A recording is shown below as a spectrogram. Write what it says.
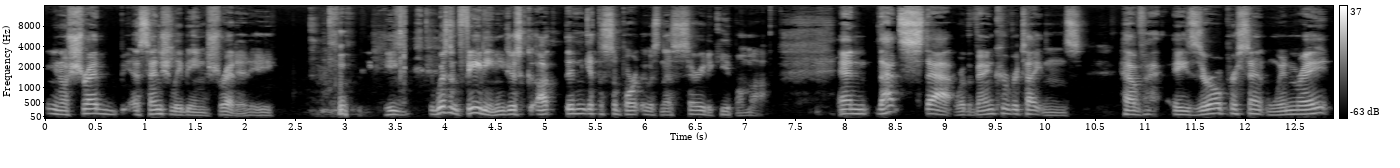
you know, Shred essentially being shredded. He he, he wasn't feeding. He just got, didn't get the support that was necessary to keep him up. And that stat where the Vancouver Titans have a 0% win rate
